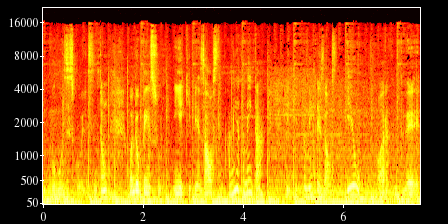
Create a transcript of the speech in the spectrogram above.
e boas escolhas. Então, quando eu penso em equipe exausta, a minha também tá. Minha equipe também tá exausta. Eu, ora, é, é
